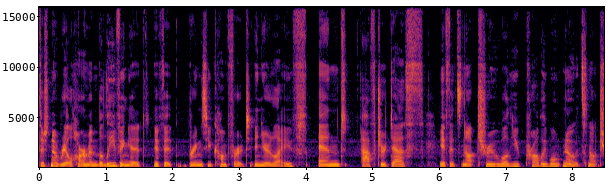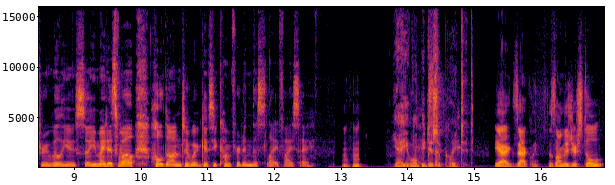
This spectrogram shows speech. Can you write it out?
there's no real harm in believing it if it brings you comfort in your life. And after death, if it's not true, well, you probably won't know it's not true, will you? So you might as well hold on to what gives you comfort in this life. I say. Yeah, you won't be disappointed. Yeah, exactly. As long as you're still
